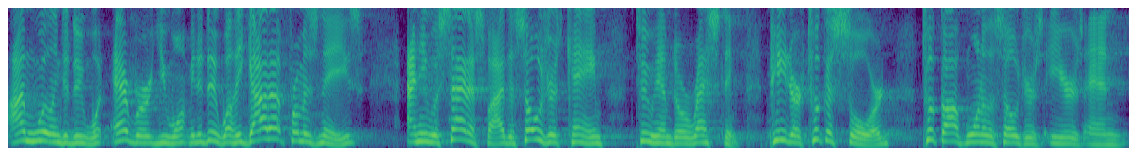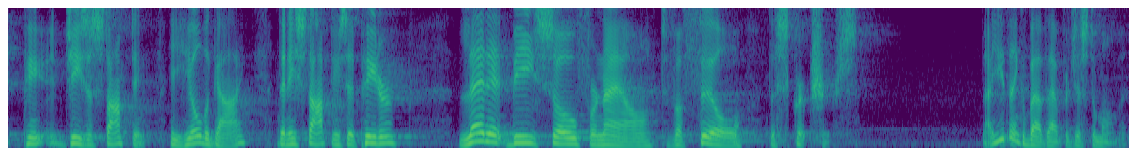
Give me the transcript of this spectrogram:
I'm willing to do whatever you want me to do. Well, he got up from his knees and he was satisfied. The soldiers came to him to arrest him. Peter took a sword, took off one of the soldiers' ears, and P- Jesus stopped him. He healed the guy. Then he stopped and he said, Peter, let it be so for now to fulfill the scriptures. Now, you think about that for just a moment.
